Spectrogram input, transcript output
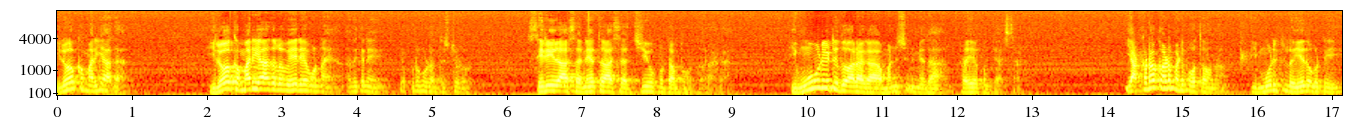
ఈలోక మర్యాద. ఈలోక మర్యాదలు వేరే ఉన్నాయి? అందుకనే ఎప్పుడు కూడా దుష్టుడు శరీరాశ నేత్రాశ జీవపు డంపం ద్వారాగా ఈ మూడిటి ద్వారాగా మనుషుని మీద ప్రయోగం చేస్తాడు. ఎక్కడొక్కడ పడిపోతూ ఉన్నాం. ఈ మూడిటిలో ఏదో ఒకటి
